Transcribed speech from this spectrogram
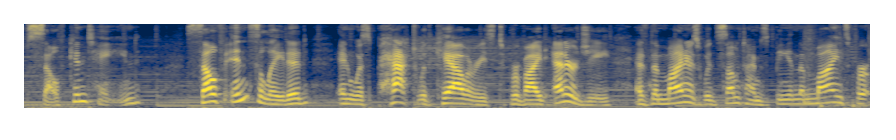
self contained, self insulated, and was packed with calories to provide energy, as the miners would sometimes be in the mines for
